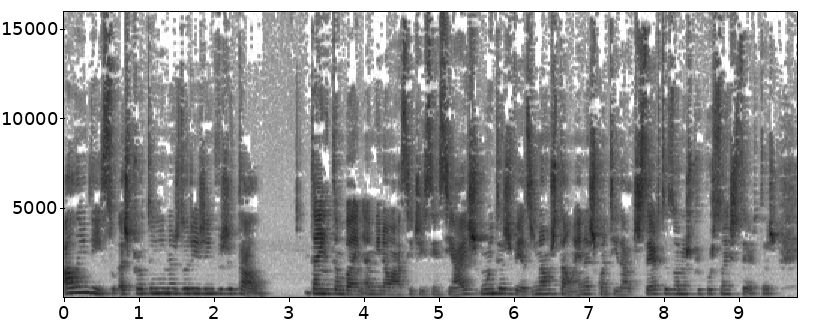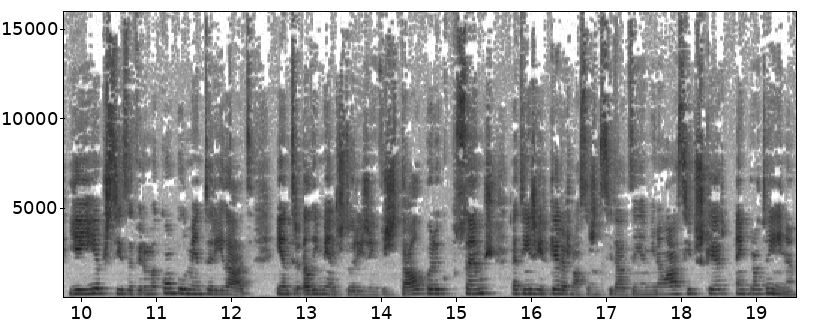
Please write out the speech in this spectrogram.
Além disso, as proteínas de origem vegetal têm também aminoácidos essenciais, muitas vezes não estão é nas quantidades certas ou nas proporções certas. E aí é preciso haver uma complementaridade entre alimentos de origem vegetal para que possamos atingir quer as nossas necessidades em aminoácidos, quer em proteína.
